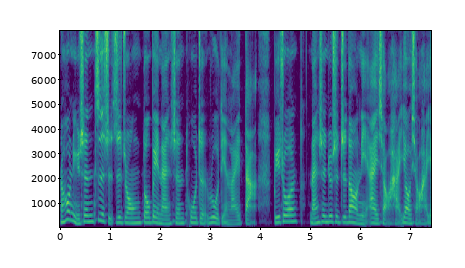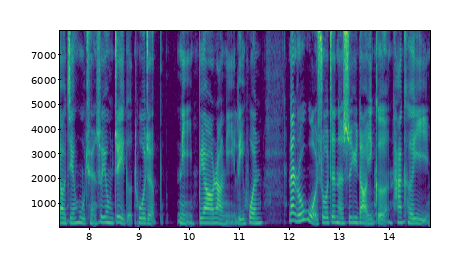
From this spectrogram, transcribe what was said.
然后女生自始至终都被男生拖着弱点来打，比如说男生就是知道你爱小孩，要小孩，要监护权，所以用这个拖着你，不要让你离婚。那如果说真的是遇到一个他可以，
